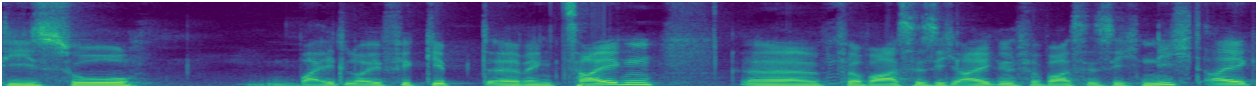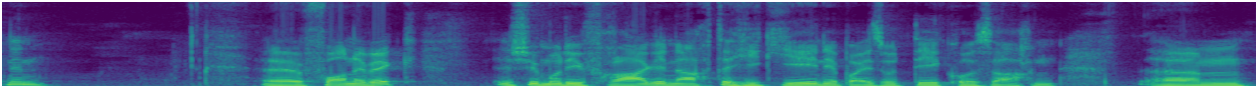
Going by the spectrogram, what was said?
die so weitläufig gibt, äh, wenig zeigen, äh, für was sie sich eignen, für was sie sich nicht eignen. Äh, vorneweg ist immer die Frage nach der Hygiene bei so Deko-Sachen. Ähm,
